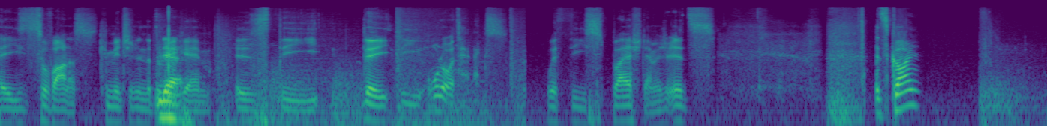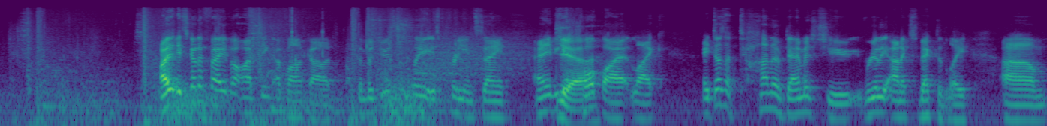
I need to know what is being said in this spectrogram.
a Sylvanus can mentioned in the Yeah. pregame is the the the auto attacks with the splash damage. It's it's going I, it's going to favor, I think, Avant Garde. The Medusa clear is pretty insane, and if you get Yeah. caught by it, like it does a ton of damage to you, really unexpectedly. Um,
